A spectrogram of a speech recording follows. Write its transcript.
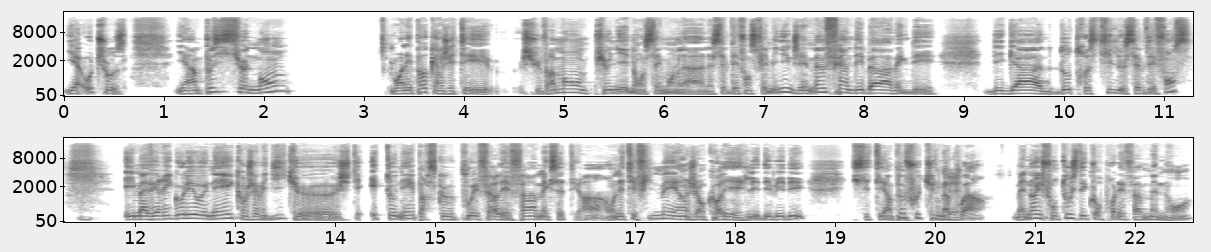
il y a autre chose. Il y a un positionnement Bon, à l'époque, hein, j'étais, je suis vraiment pionnier dans l'enseignement de la, la self-défense féminine. J'avais même fait un débat avec des, des gars d'autres styles de self-défense. Mmh. Et ils m'avaient rigolé au nez quand j'avais dit que j'étais étonné parce que vous pouvez faire les femmes, etc. On était filmés, hein, j'ai encore les, les DVD. Ils s'étaient un peu foutus de okay. ma poire. Maintenant, ils font tous des cours pour les femmes maintenant. Hein.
